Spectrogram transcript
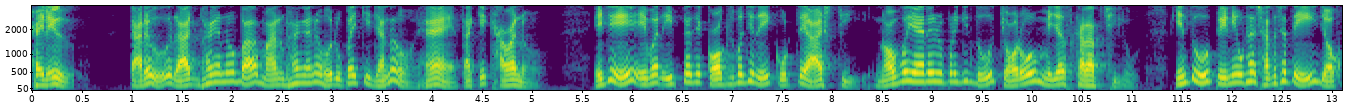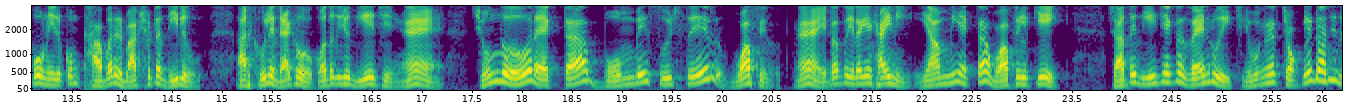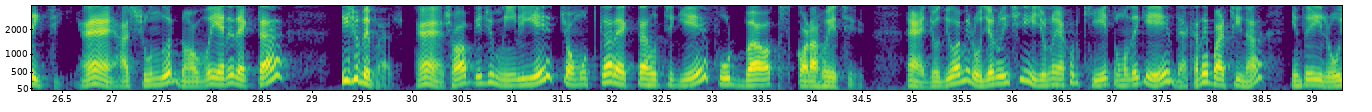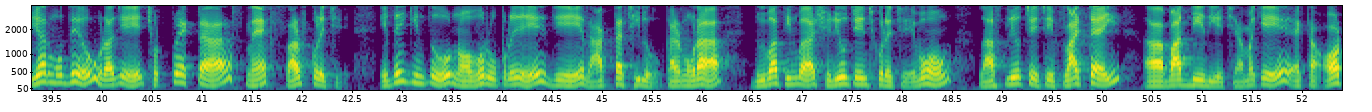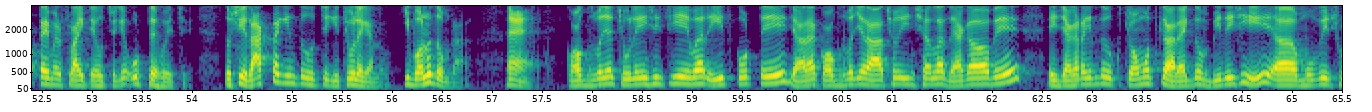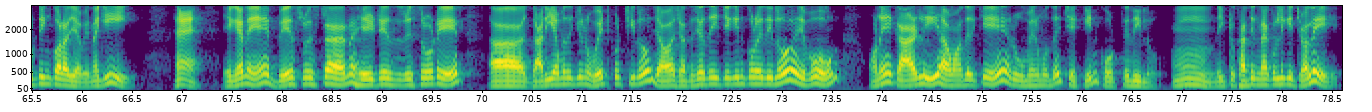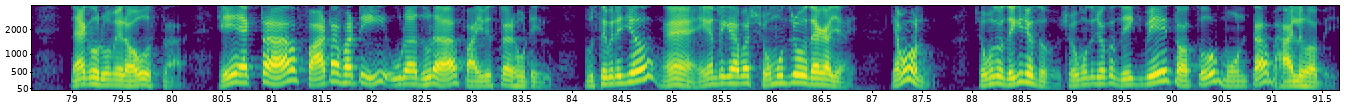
Hello, কারও রাগ ভাঙানো বা মান ভাঙানোর উপায় কি জানো? হ্যাঁ তাকে খাওয়ানো। এই যে, এবার ঈদটা যে কক্সবাজারে করতে আসছি নভ এয়ারের উপরে কিন্তু চরম মেজাজ খারাপ ছিল। কিন্তু প্লেনে ওঠার সাথে সাথেই যখন এরকম খাবারের বাক্সটা দিল, আর খুলে দেখো কত কিছু দিয়েছে হ্যাঁ সুন্দর একটা বোম্বে সুইটসের ওয়াফেল। হ্যাঁ এটা তো এর আগে খাইনি, ইয়াম্মি একটা ওয়াফেল কেক। সাথে দিয়েছে একটা স্যান্ডউইচ এবং একটা চকলেটও আছে দেখছি হ্যাঁ আর সুন্দর নভ এয়ারের একটা টিস্যু পেপার হ্যাঁ সব কিছু মিলিয়ে চমৎকার একটা হচ্ছে গিয়ে ফুড বক্স করা হয়েছে। হ্যাঁ যদিও আমি রোজা রয়েছি, এই জন্য এখন খেয়ে তোমাদেরকে দেখাতে পারছি না, কিন্তু এই রোজার মধ্যেও ওরা যে ছোট্ট একটা স্ন্যাক্স সার্ভ করেছে, এতেই কিন্তু নভর উপরে যে রাগটা ছিল, কারণ ওরা দুইবার, তিনবার শিডিউল চেঞ্জ করেছে এবং লাস্টলি হচ্ছে সেই ফ্লাইটটাই বাদ দিয়ে দিয়েছে। আমাকে একটা অড টাইমের ফ্লাইটে হচ্ছে গিয়ে উঠতে হয়েছে। তো সেই রাগটা কিন্তু হচ্ছে গিয়ে চলে গেল। কি বলো তোমরা? হ্যাঁ কক্সবাজার চলে এসেছি এবার ঈদ করতে। যারা কক্সবাজার আছো ইনশাল্লাহ দেখা হবে। এই জায়গাটা কিন্তু চমৎকার, একদম বিদেশি মুভির শুটিং করা যাবে, নাকি? হ্যাঁ এখানে বেস্ট ওয়েস্টার্ন হেরিটেজ রিসোর্টের গাড়ি আমাদের জন্য ওয়েট করছিল, যাওয়ার সাথে সাথেই চেক ইন করে দিল এবং অনেক আর্লি আমাদেরকে রুমের মধ্যে চেক ইন করতে দিল। হুম, একটু খাতির না করলে কি চলে? দেখো রুমের অবস্থা। এ একটা ফাটাফাটি উড়াধুরা ফাইভ স্টার হোটেল বুঝতে পেরেছ? হ্যাঁ এখান থেকে আবার সমুদ্রও দেখা যায়। কেমন? সমুদ্র দেখেছ তো? সমুদ্র যত দেখবে, তত মনটা ভালো হবে।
